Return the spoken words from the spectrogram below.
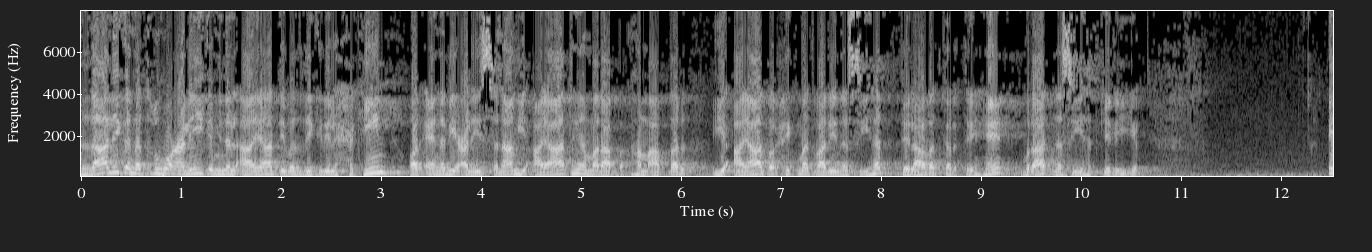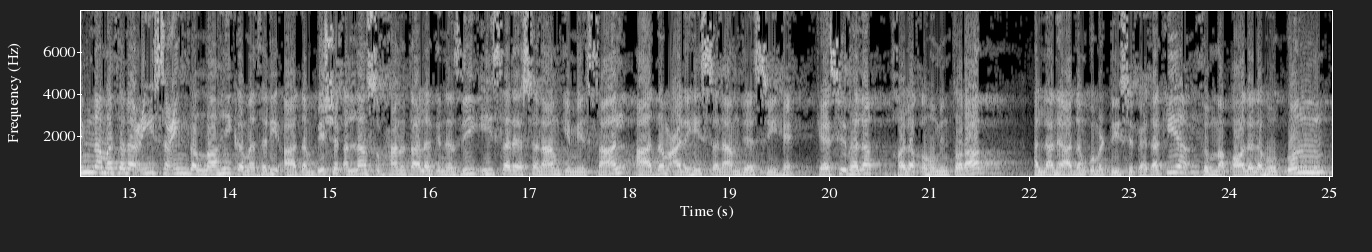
ذالک نتلوہ علی کے من الآیات والذکر الحکیم۔ اور اے نبی علیہ السلام، یہ آیات ہیں ہم آپ پر یہ آیات اور حکمت والی نصیحت تلاوت کرتے ہیں، مراد نصیحت کے لیے۔ ان مثل عیسی عند اللہ کا مثل آدم۔ بے شک اللہ سبحانہ تعالیٰ کے نزدیک عیسی علیہ السلام کی مثال آدم علیہ السلام جیسی ہے۔ کیسے بھلا؟ خلقہ من تراب۔ اللہ نے آدم کو مٹی سے پیدا کیا۔ ثم قال له، کن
